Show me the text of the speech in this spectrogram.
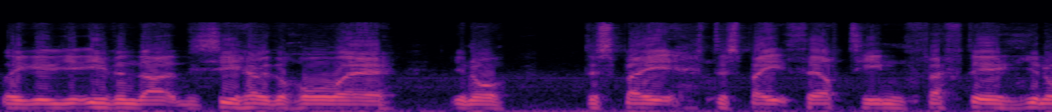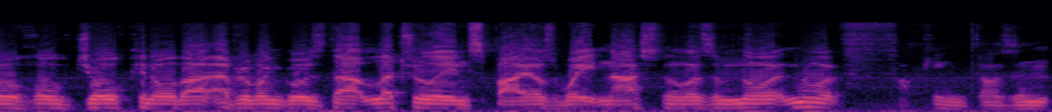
like even that you see how the whole, uh, you know, despite despite thirteen fifty, you know, whole joke and all that, everyone goes that literally inspires white nationalism. No, it no, it fucking doesn't.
